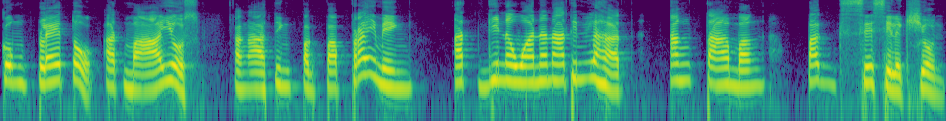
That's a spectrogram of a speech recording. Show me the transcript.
kompleto at maayos ang ating pagpa-priming at ginawa na natin lahat ang tamang pagsiseleksyon.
